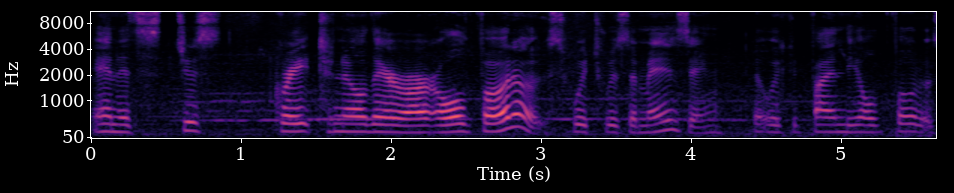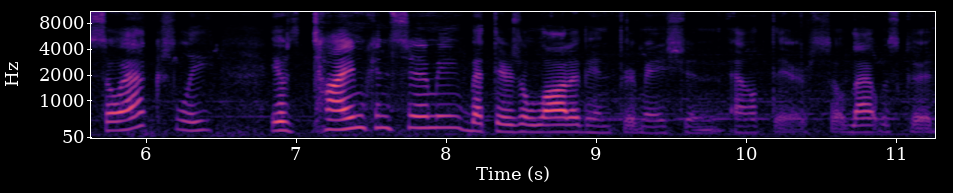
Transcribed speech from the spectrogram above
and it's just great to know there are old photos, which was amazing that we could find the old photos. So actually, it was time consuming, but there's a lot of information out there, so that was good.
